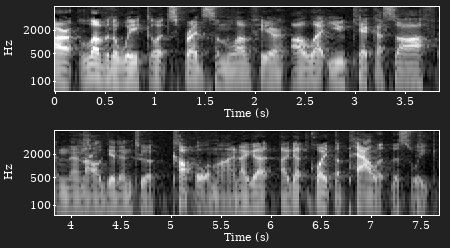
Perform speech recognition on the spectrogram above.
our love of the week. Let's spread some love here. I'll let you kick us off, and then I'll get into a couple of mine. I got I got quite the palette this week.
